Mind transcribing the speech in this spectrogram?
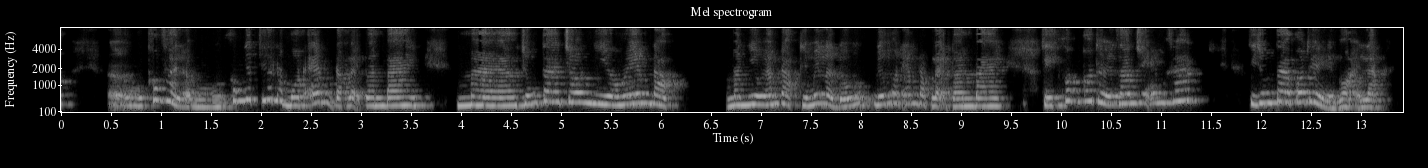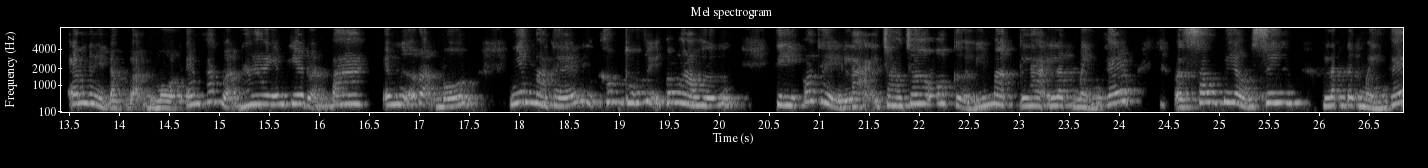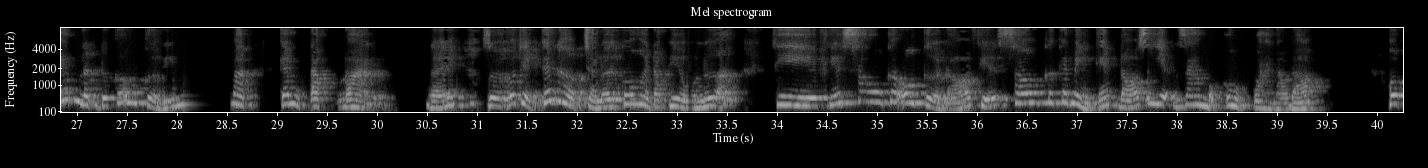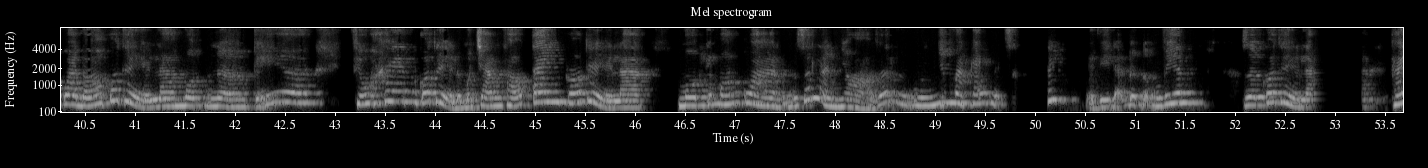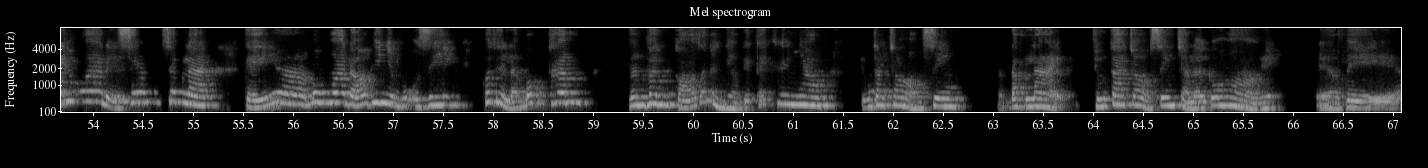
Ờ, không phải là, không nhất thiết là một em đọc lại toàn bài, mà chúng ta cho nhiều em đọc, mà nhiều em đọc thì mới là đúng. Nếu một em đọc lại toàn bài thì không có thời gian cho em khác. Thì chúng ta có thể gọi là em này đọc đoạn 1, em khác đoạn 2, em kia đoạn 3, em nữa đoạn 4. Nhưng mà thế thì không thú vị, không hào hứng. Thì có thể lại trò chơi ô cửa bí mật, lại lật mảnh ghép. Và sau khi học sinh lật được mảnh ghép, lật được các ô cửa bí mật, em đọc đoạn đấy rồi có thể kết hợp trả lời câu hỏi đọc hiểu nữa thì phía sau các ô cửa đó phía sau các cái mảnh ghép đó sẽ hiện ra một cái hộp quà nào đó hôm qua đó có thể là một ờ, cái ờ, phiếu khen, có thể là một tràng pháo tay, có thể là một cái món quà rất là nhỏ, rất, nhưng mà các em lại rất thích bởi vì đã được động viên. Rồi có thể là hái hoa để xem xem là cái ờ, bông hoa đó ghi nhiệm vụ gì, có thể là bốc thăm, vân vân, có rất là nhiều cái cách khác nhau. Chúng ta cho học sinh đọc lại, chúng ta cho học sinh trả lời câu hỏi về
